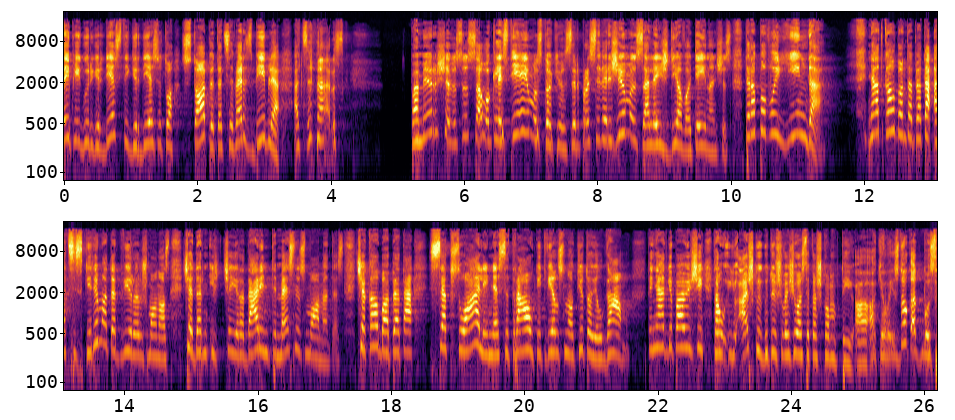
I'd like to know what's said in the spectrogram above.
taip jeigu ir girdėsi, tai girdėsi tuo stopit, atsivers Bibliją, atsivers pamiršę visus savo klėstėjimus tokius ir prasiveržimus ale iš Dievo ateinančius. Tai yra pavojinga. Net kalbant apie tą atsiskyrimą tarp vyro ir žmonos, čia, dar, čia yra dar intimesnis momentas. Čia kalba apie tą seksualiai nesitraukit viens nuo kito ilgam. Tai netgi, pavyzdžiui, tau, aišku, jeigu tu išvažiuosi kažkom, tai akivaizdu, kad bus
